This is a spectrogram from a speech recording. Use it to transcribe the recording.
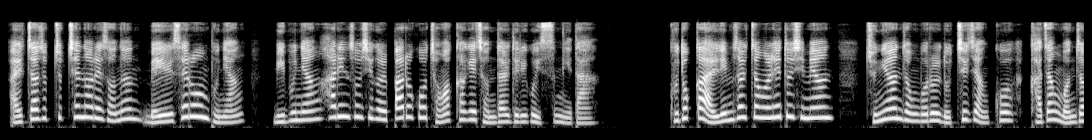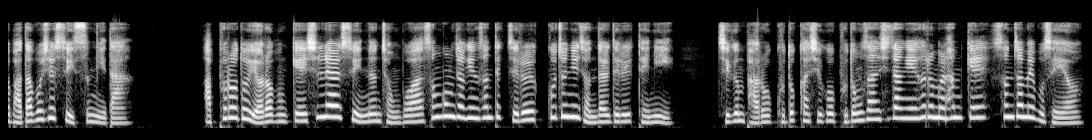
알짜줍줍 채널에서는 매일 새로운 분양, 미분양 할인 소식을 빠르고 정확하게 전달드리고 있습니다. 구독과 알림 설정을 해두시면 중요한 정보를 놓치지 않고 가장 먼저 받아보실 수 있습니다. 앞으로도 여러분께 신뢰할 수 있는 정보와 성공적인 선택지를 꾸준히 전달드릴 테니 지금 바로 구독하시고 부동산 시장의 흐름을 함께 선점해 보세요.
